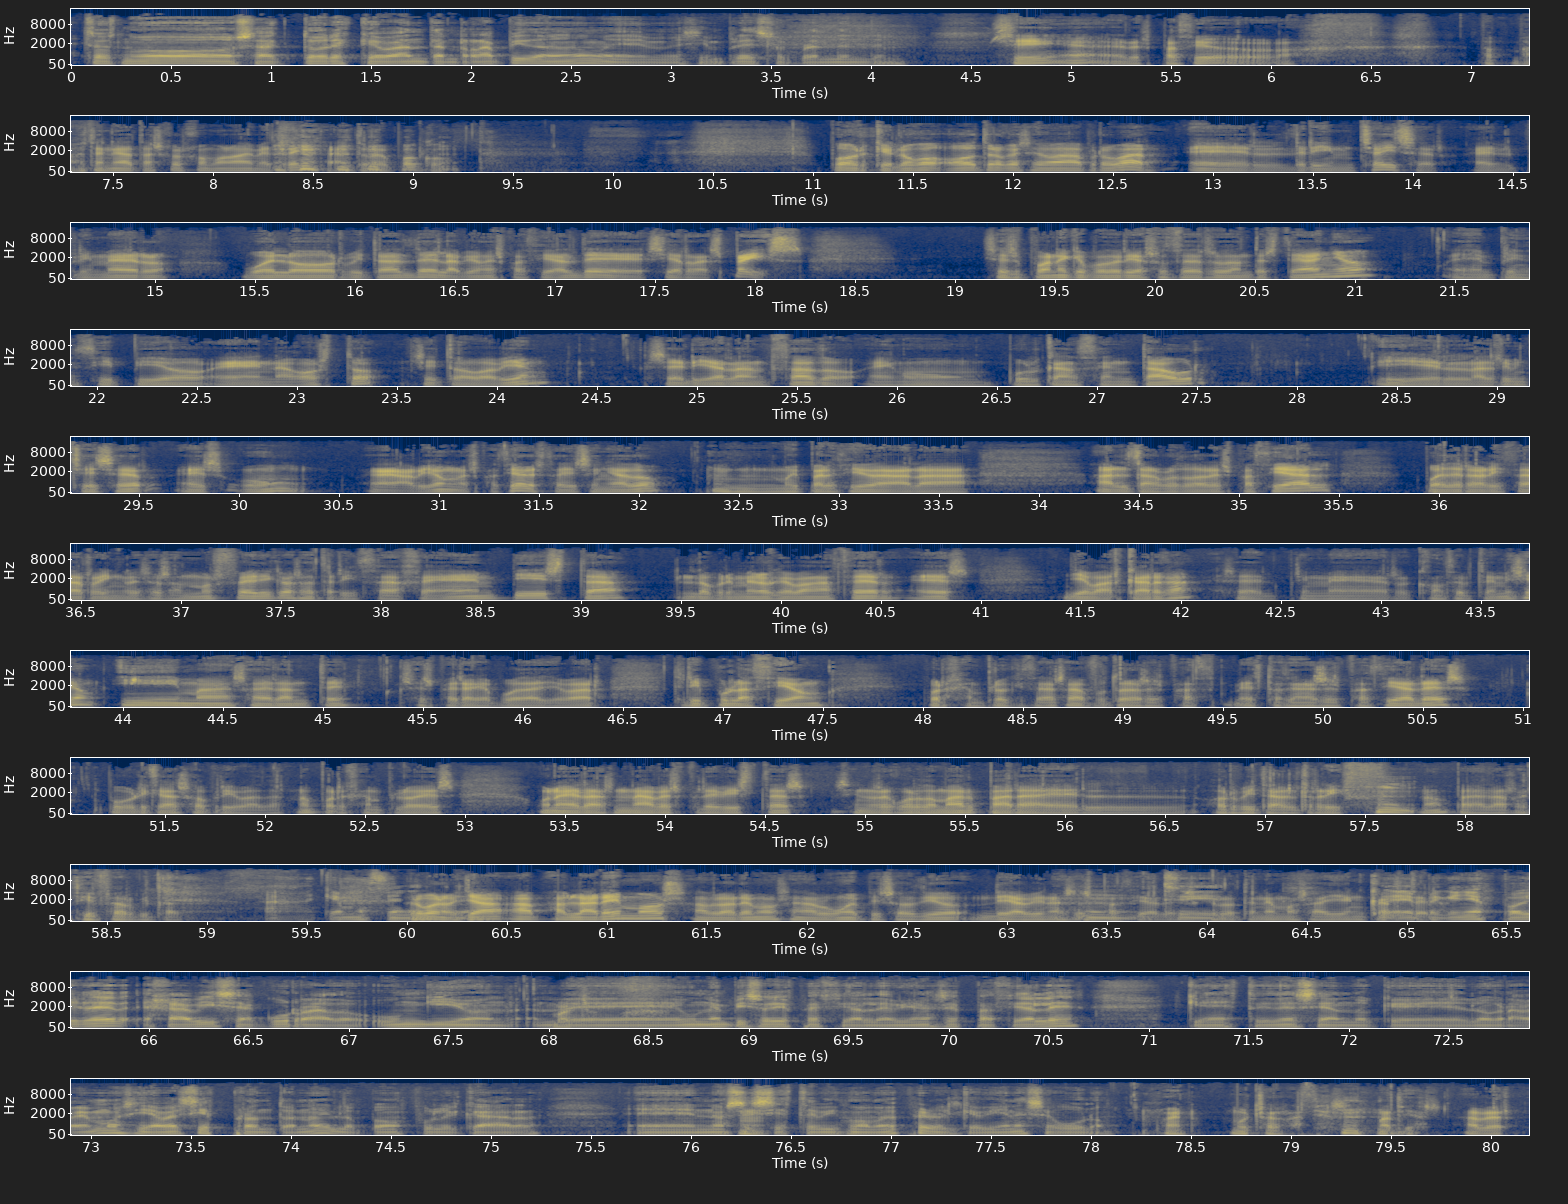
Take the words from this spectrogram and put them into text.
Estos nuevos actores que van tan rápido, ¿no? Me, me- siempre es sorprendente. Sí, eh, el espacio va va a tener atascos como la M30 dentro de poco. Porque luego otro que se va a probar, el Dream Chaser, el primer vuelo orbital del avión espacial de Sierra Space. Se supone que podría suceder durante este año, en principio en agosto, si todo va bien. Sería lanzado en un Vulcan Centaur y el Dream Chaser es un eh, avión espacial, está diseñado mm, muy parecido a la, al transbordador espacial, puede realizar reingresos atmosféricos, aterrizaje en pista. Lo primero que van a hacer es llevar carga, es el primer concepto de misión, y más adelante se espera que pueda llevar tripulación, por ejemplo, quizás a futuras estaciones espaciales públicas o privadas, ¿no? Por ejemplo, es una de las naves previstas, si no recuerdo mal, para el Orbital Reef, ¿no? Para el arrecife orbital. Ah, qué emocionante. Pero bueno, ya ha- hablaremos, hablaremos en algún episodio de aviones espaciales, sí. que lo tenemos ahí en Eh, cartera. pequeño spoiler, Javi se ha currado un guion de un episodio especial de aviones espaciales que estoy deseando que lo grabemos y a ver si es pronto, ¿no? Y lo podemos publicar, eh, no sé Mm. si este mismo mes, pero el que viene seguro. Bueno, muchas gracias, Matías. A ver.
